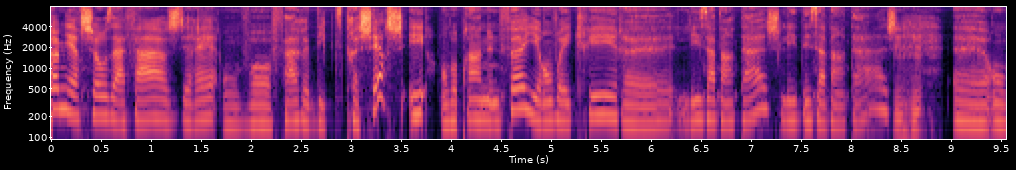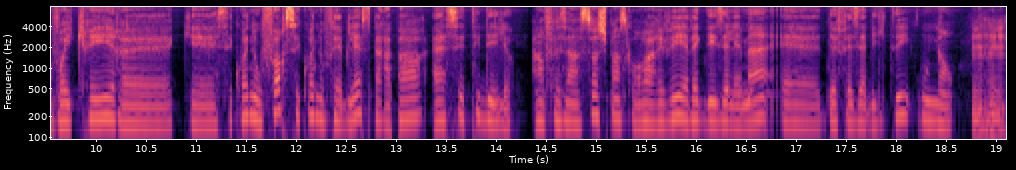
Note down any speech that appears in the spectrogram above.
Première chose à faire, je dirais, on va faire des petites recherches et on va prendre une feuille et on va écrire euh, les avantages, les désavantages. Mhm. Euh, on va écrire euh, que c'est quoi nos forces, c'est quoi nos faiblesses par rapport à cette idée-là. En faisant ça, je pense qu'on va arriver avec des éléments de faisabilité ou non. Mhm.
